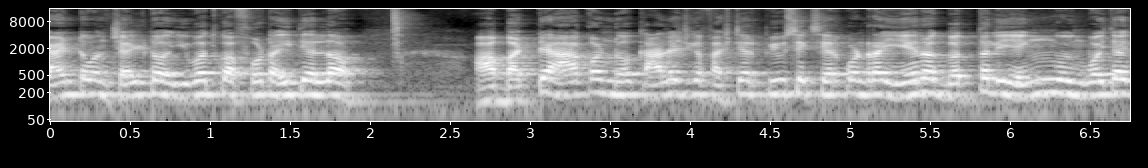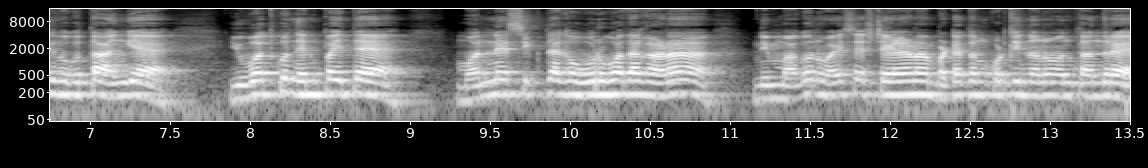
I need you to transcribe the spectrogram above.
ಪ್ಯಾಂಟು, ಒಂದು ಶರ್ಟು ಇವತ್ತಿಗೂ ಆ ಫೋಟೋ ಐತಿ ಅಲ್ಲೋ. ಆ ಬಟ್ಟೆ ಹಾಕೊಂಡು ಕಾಲೇಜ್ಗೆ ಫಸ್ಟ್ ಇಯರ್ ಪಿ ಯು ಸಿಗೆ ಸೇರ್ಕೊಂಡ್ರೆ ಏನೋ ಗೊತ್ತಲ್ಲಿ ಹೆಂಗೆ, ಹಿಂಗೆ ಹೋಯ್ತಾ ಇದ್ವಿ ಗೊತ್ತಾ ಹಂಗೆ. ಇವತ್ತಿಗೂ ನೆನಪೈತೆ. ಮೊನ್ನೆ ಸಿಕ್ಕಿದಾಗ ಊರಿಗೆ ಹೋದಾಗ, ಅಣ್ಣ ನಿಮ್ಮ ಮಗನ ವಯಸ್ಸು ಎಷ್ಟು ಹೇಳೋಣ ಬಟ್ಟೆ ತಂದು ಕೊಡ್ತೀನಿ ನಾನು ಅಂತಂದರೆ,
